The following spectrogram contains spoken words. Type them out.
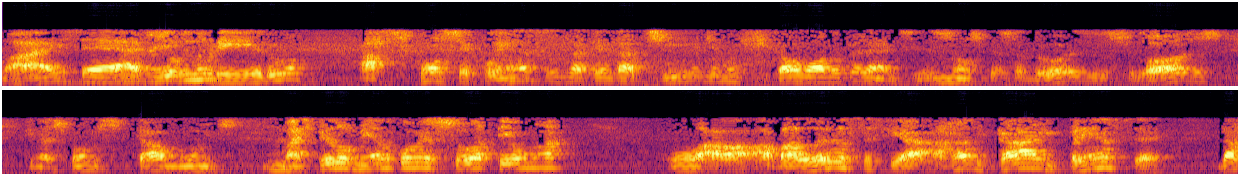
Mas é, Ainda não- sofreram as consequências da tentativa de modificar o modo operante. Esses são os pensadores, os filósofos, que nós vamos citar muitos. Hum. Mas pelo menos começou a ter uma. uma- a, a balança se a- arrancar a imprensa da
